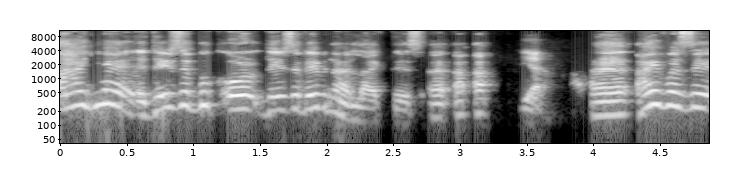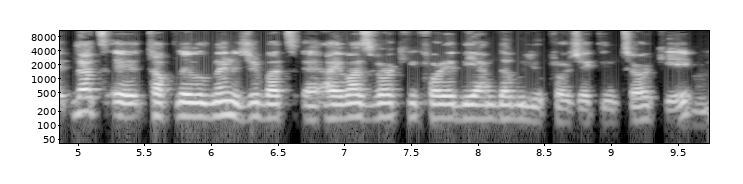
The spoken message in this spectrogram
ah yeah there's a book or there's a webinar like this uh, yeah uh, I was a, not a top level manager, but uh, I was working for a BMW project in Turkey, mm.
